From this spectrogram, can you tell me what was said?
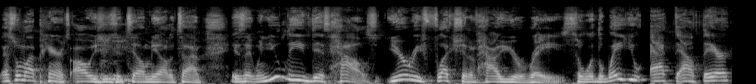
That's what my parents always used to tell me all the time. Is like when you leave this house, you're a reflection of how you're raised. So with the way you act out there,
